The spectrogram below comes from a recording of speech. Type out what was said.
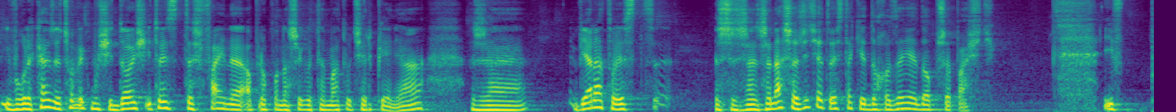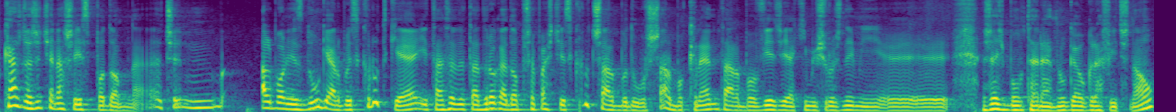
i w ogóle każdy człowiek musi dojść, i to jest też fajne a propos naszego tematu cierpienia, że wiara to jest, że, że nasze życie to jest takie dochodzenie do przepaści. I w, każde życie nasze jest podobne. Czy albo on jest długie, albo jest krótkie i ta, wtedy ta droga do przepaści jest krótsza, albo dłuższa, albo kręta, albo wiedzie jakimiś różnymi yy, rzeźbą terenu geograficzną,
